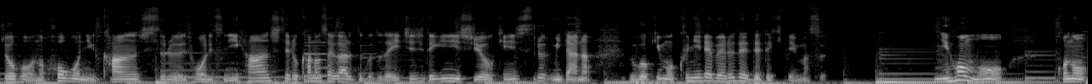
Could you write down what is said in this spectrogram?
情報の保護に関する法律に違反している可能性があるということで、一時的に使用を禁止するみたいな動きも国レベルで出てきています。日本もこの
